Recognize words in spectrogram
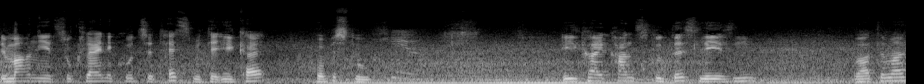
Wir machen jetzt so kleine kurze Tests mit der Ilkay. Wo bist du? Hier. Ilkay, kannst du das lesen? Warte mal.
